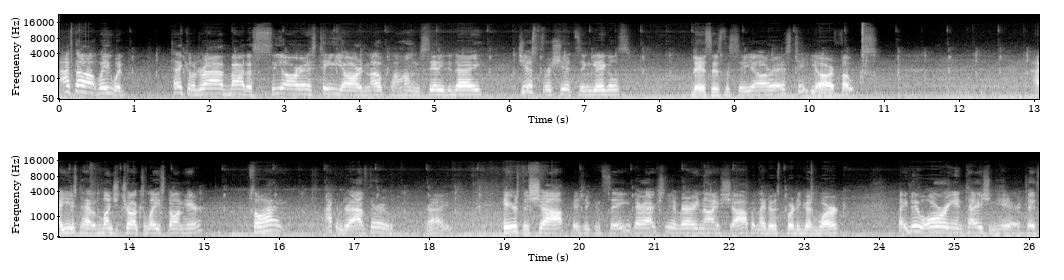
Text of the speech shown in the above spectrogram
I thought we would take a drive by the CRST yard in Oklahoma City today, just for shits and giggles. This is the CRST yard, folks. I used to have a bunch of trucks laced on here, so hey, I can drive through, right? Here's the shop, as you can see. They're actually a very nice shop and they do pretty good work. They do orientation here at this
